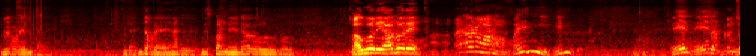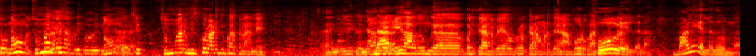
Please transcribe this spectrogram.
இவரோட இருக்காரு இந்த இந்த முறை எனக்கு மிஸ் பண்ணல ஒரு ஒரு- அகோரி அகோரி ஆ, வேணும், வேணும், வேணும். ஏனி, ஏனி. ஏன் ஏன் அப்படி சு- no, சும்மா அப்படி சும்மா மிஸ் கால் அடிக்க பார்த்தேன் ஏதாவது உங்க பரித்தான ப்ரோக்ராம் எடுத்து நான் போடுவேன் போவே இல்லைண்ணா மழை இல்லை அது ஒன்று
